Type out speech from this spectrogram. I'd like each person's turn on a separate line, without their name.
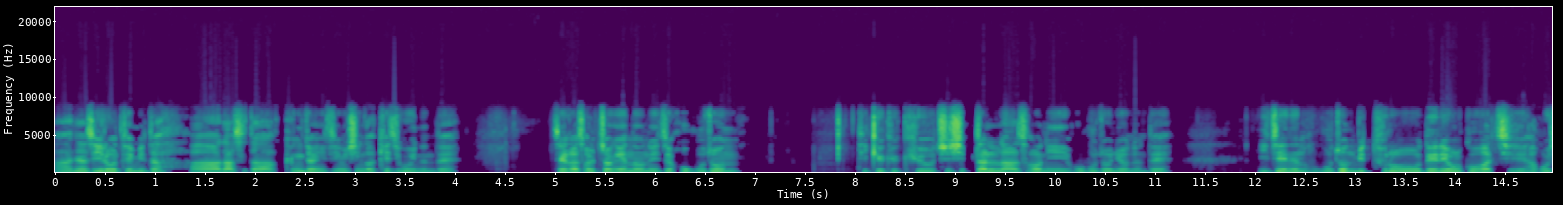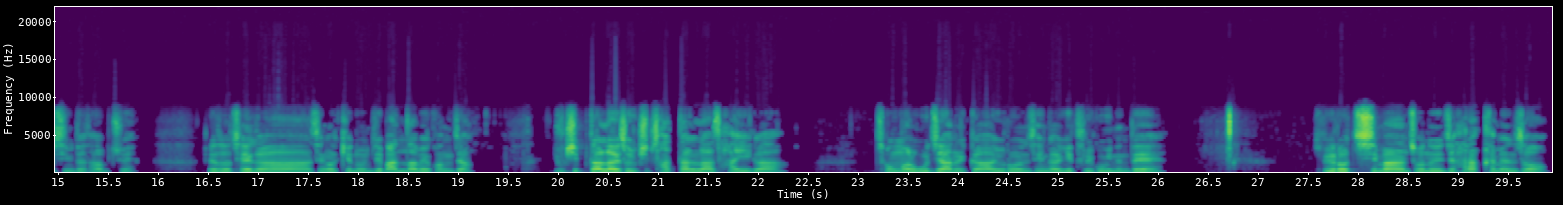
아, 안녕하세요. 이런태입니다. 아, 나스닥 굉장히 지금 심각해지고 있는데, 제가 설정해 놓은 이제 호구존, TQQQ 70달러 선이 호구존이었는데, 이제는 호구존 밑으로 내려올 것 같이 하고 있습니다. 다음 주에. 그래서 제가 생각해 놓은 이제 만남의 광장, 60달러에서 64달러 사이가 정말 오지 않을까, 이런 생각이 들고 있는데, 그렇지만 저는 이제 하락하면서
